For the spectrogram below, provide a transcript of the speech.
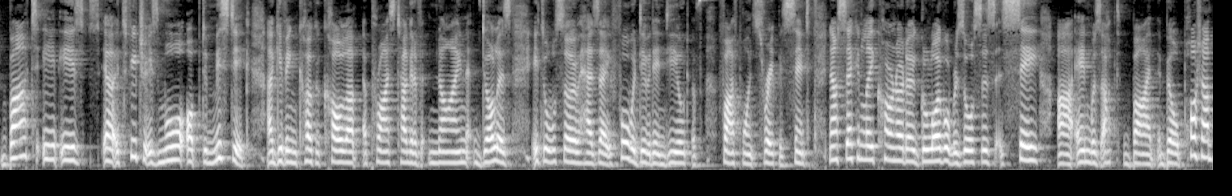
but it is uh, its future is more optimistic, uh, giving Coca Cola a price target of $9. It also has a forward dividend yield of 5.3%. Now, secondly, Coronado Global Resources CRN was upped by Bell Potter.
